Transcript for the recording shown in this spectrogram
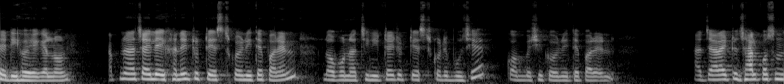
রেডি হয়ে গেল। আপনারা চাইলে এখানে একটু টেস্ট করে নিতে পারেন। লবণ আর চিনিটা একটু টেস্ট করে বুঝে কম বেশি করে নিতে পারেন। আর যারা একটু ঝাল পছন্দ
